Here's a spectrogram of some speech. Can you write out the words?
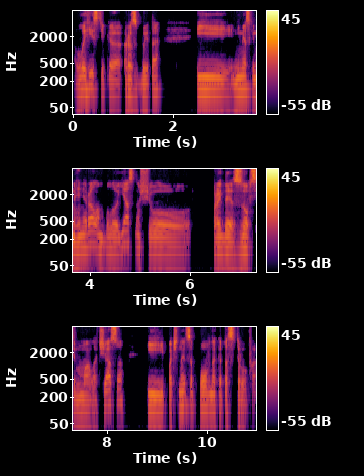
логістика розбита, і німецьким генералам було ясно, що пройде зовсім мало часу, і почнеться повна катастрофа.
